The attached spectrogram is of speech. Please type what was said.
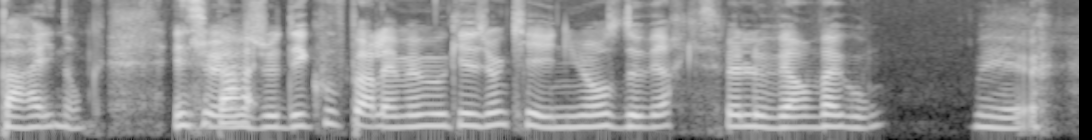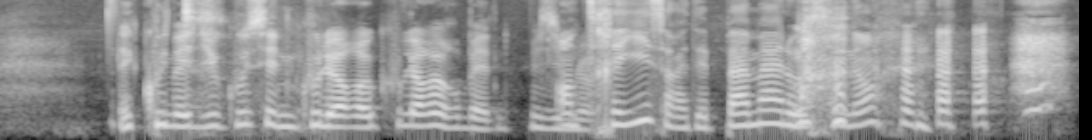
pareil. Donc, et c'est Je, pareil. je découvre par la même occasion qu'il y a une nuance de vert qui s'appelle le vert wagon. Mais, euh, Écoute, mais du coup, c'est une couleur, couleur urbaine, En treillis, ça aurait été pas mal aussi, non?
